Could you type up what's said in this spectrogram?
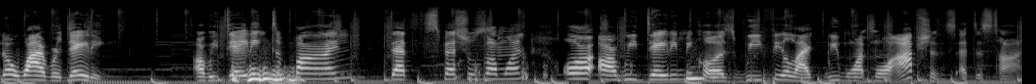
know why we're dating. Are we dating to find that special someone? Or are we dating because we feel like we want more options at this time?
